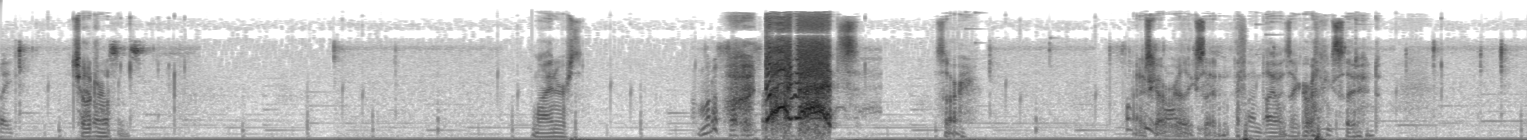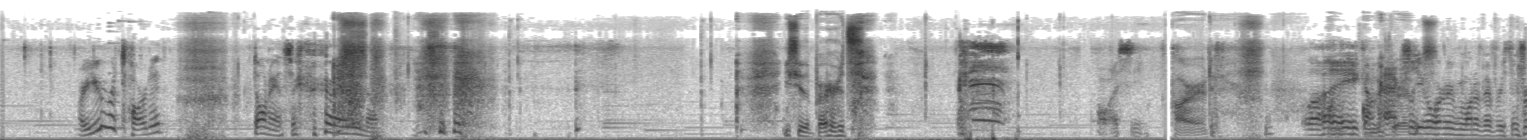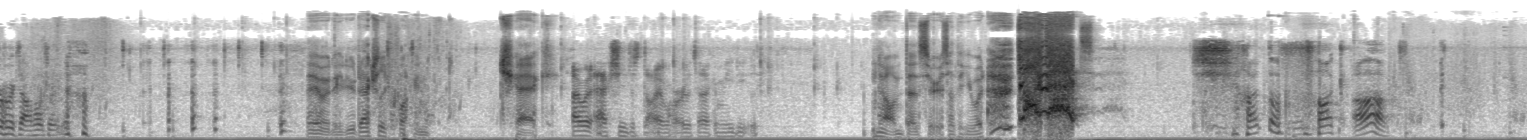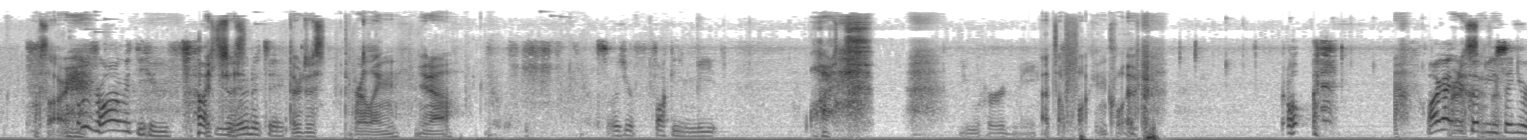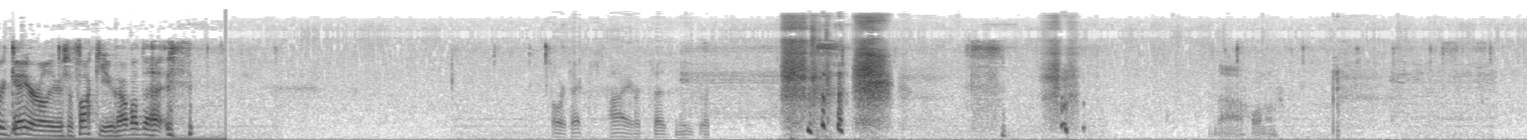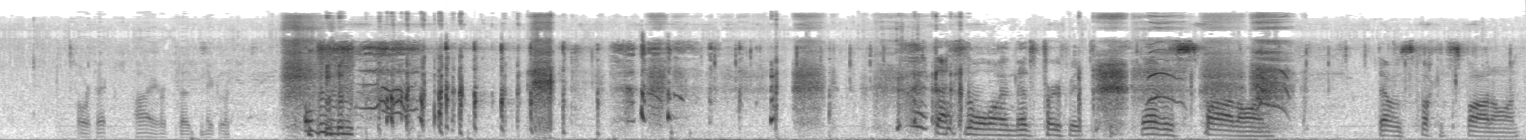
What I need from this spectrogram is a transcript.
like Children, minors. I'm gonna fucking. Diamonds! Sorry, fuck I just got really with you? excited. I found diamonds. I got really excited. Are you retarded? Don't answer. I already know. You see the birds? I see. Hard. Like, on I'm actually ordering one of everything from McDonald's right now. Ew, dude, you'd actually fucking check. I would actually just die of a heart attack immediately. No, I'm dead serious. I think you would. Diamonds! Shut the fuck up. I'm sorry. What is wrong with you, you fucking It's just lunatic? they're just thrilling, you know. So is your fucking meat. What? You heard me. That's a fucking clip. Oh. Well, I got your Already clip and you that. said you were gay earlier, so fuck you. How about that? Vortex Fire says needless. no, hold on. Vortex Fire says Nicholas. That's the one. That's perfect. That was spot on. That was fucking spot on.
